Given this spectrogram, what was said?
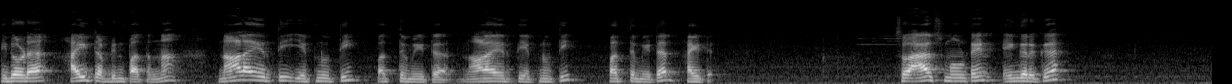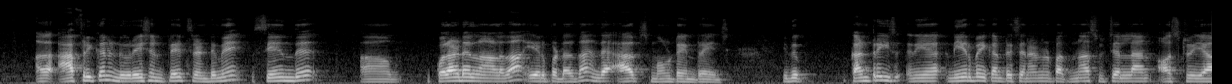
இதோட ஹைட் அப்படின்னு பார்த்தோம்னா நாலாயிரத்தி எட்நூற்றி பத்து மீட்டர் நாலாயிரத்தி எட்நூற்றி பத்து metre height so Alps mountain எங்கே இருக்கு? ஆப்ரிக்கன் அண்ட் யூரேஷியன் பிளேட்ஸ் ரெண்டுமே சேர்ந்து கொலாடல்னால தான் ஏற்பட்டது தான் இந்த ஆல்ப்ஸ் மவுண்டைன் ரேஞ்ச் இது கண்ட்ரிஸ் நியர்பை கண்ட்ரிஸ் என்னென்னு பார்த்தோம்னா சுவிட்சர்லாந்து ஆஸ்திரியா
